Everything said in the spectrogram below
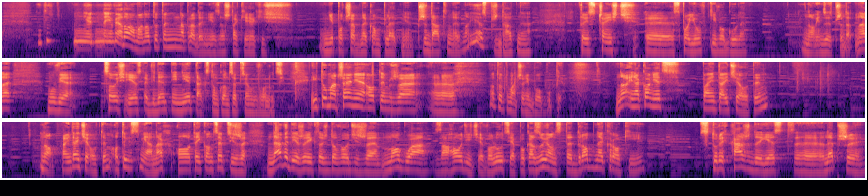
No nie, nie wiadomo, no to, to naprawdę nie jest aż takie jakieś niepotrzebne kompletnie, przydatne. No jest przydatne. To jest część y, spojówki w ogóle. No więc jest przydatne, ale mówię, coś jest ewidentnie nie tak z tą koncepcją ewolucji. I tłumaczenie o tym, że. Y, no to tłumaczenie było głupie. No i na koniec pamiętajcie o tym, no, pamiętajcie o tym, o tych zmianach, o tej koncepcji, że nawet jeżeli ktoś dowodzi, że mogła zachodzić ewolucja, pokazując te drobne kroki, z których każdy jest e, lepszy,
